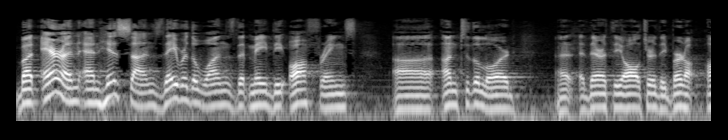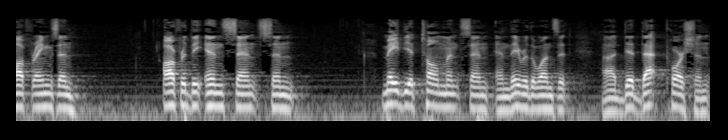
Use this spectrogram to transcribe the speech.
But Aaron and his sons, they were the ones that made the offerings uh, unto the Lord uh, there at the altar, the burnt offerings, and offered the incense and made the atonements, and, and they were the ones that uh, did that portion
